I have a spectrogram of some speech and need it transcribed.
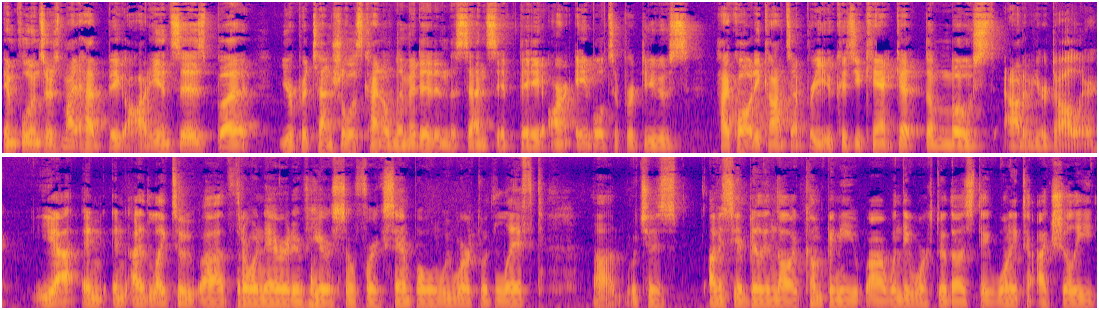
influencers might have big audiences, but your potential is kind of limited in the sense if they aren't able to produce high quality content for you because you can't get the most out of your dollar. Yeah, and and I'd like to uh, throw a narrative here. So, for example, when we worked with Lyft, um, which is obviously a billion dollar company, uh, when they worked with us, they wanted to actually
